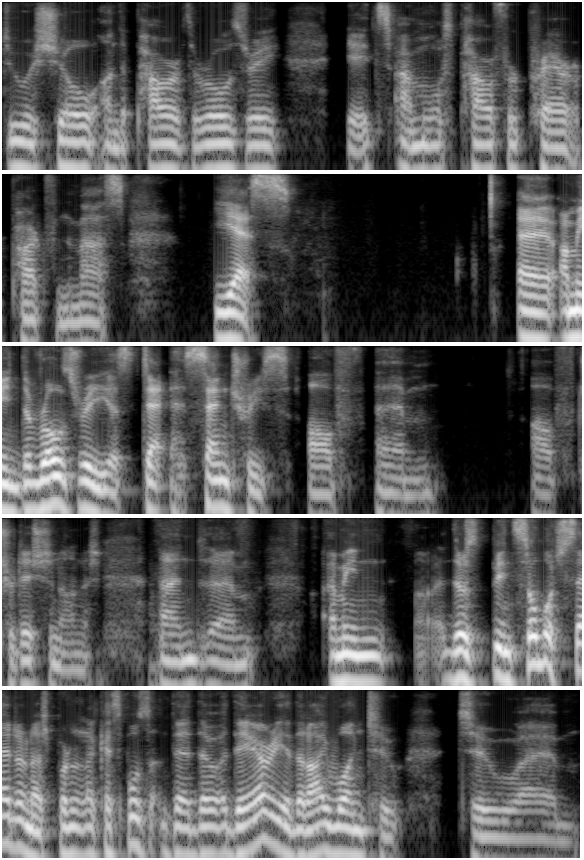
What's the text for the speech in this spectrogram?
do a show on the power of the rosary. It's our most powerful prayer apart from the Mass. Yes. Uh, I mean, the rosary has, has centuries of um, of tradition on it, and um, I mean, uh, there's been so much said on it. But like, I suppose the the, the area that I want to to um,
